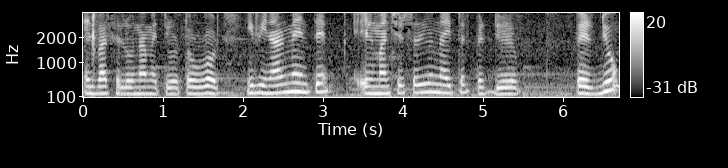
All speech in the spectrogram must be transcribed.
el Barcelona metió otro gol y finalmente el Manchester United perdió, perdió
